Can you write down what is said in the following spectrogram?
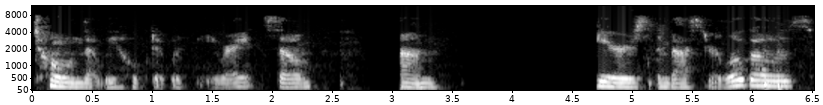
tone that we hoped it would be, right? So um, here's ambassador logos.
